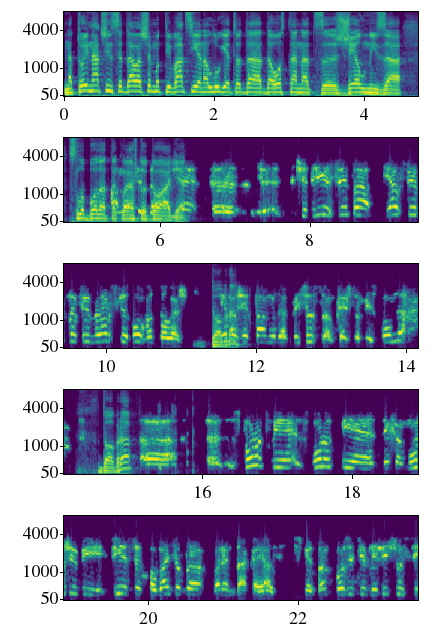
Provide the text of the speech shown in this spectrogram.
На тој начин се даваше мотивација на луѓето да да останат желни за слободата која што доаѓа. Даваше 40-та, јас бев на февруарски охот тогаш. Добра. Не можев таму да присуствам кај што ми спомна. Добра. Спорот ми е, спорот ми е дека може би 30 побајцата, барем така јас сметам, позитивни личности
